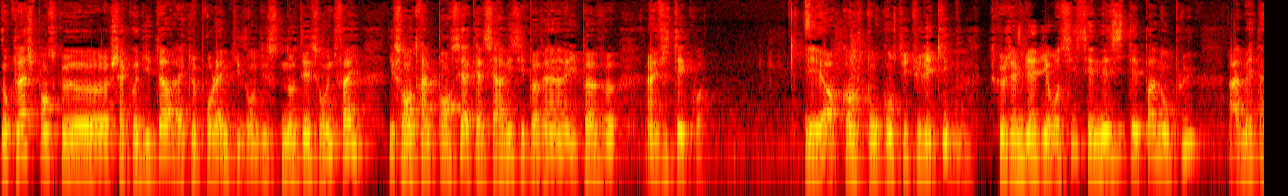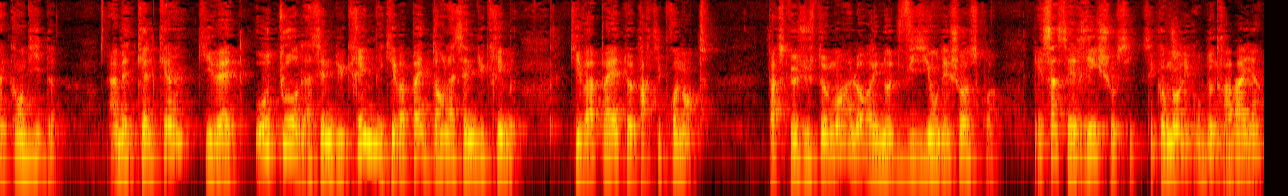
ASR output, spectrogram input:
Donc là, je pense que euh, chaque auditeur, avec le problème qu'ils ont dû se noter sur une feuille, ils sont en train de penser à quel service ils peuvent, ils peuvent euh, inviter, quoi. Et alors, quand on constitue l'équipe, mm. ce que j'aime bien dire aussi, c'est n'hésitez pas non plus à mettre un candide, à mettre quelqu'un qui va être autour de la scène du crime, mais qui va pas être dans la scène du crime, qui va pas être partie prenante parce que justement, elle aura une autre vision des choses, quoi. Et ça, c'est riche aussi. C'est comme dans les groupes de mm. travail, hein.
